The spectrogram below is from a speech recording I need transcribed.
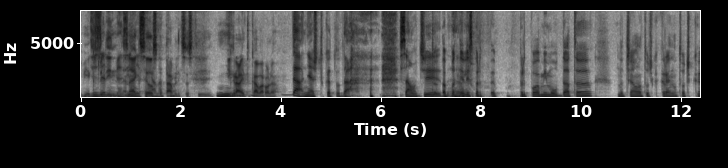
вие като един, бензин една екселска таблица сте играли такава роля. Да, нещо като да. Само, че... А пътния лист пред, е, предполагам има от дата, начална точка, крайна точка.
